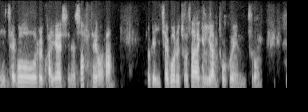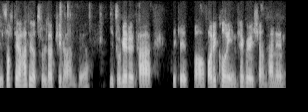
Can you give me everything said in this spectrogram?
이 재고를 관리할 수 있는 소프트웨어랑 여기 이 재고를 조사하기 위한 도구인 드론, 이 소프트웨어 하드웨어 둘 다 필요한데요. 이 두 개를 다 이렇게 어, vertically integration 하는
